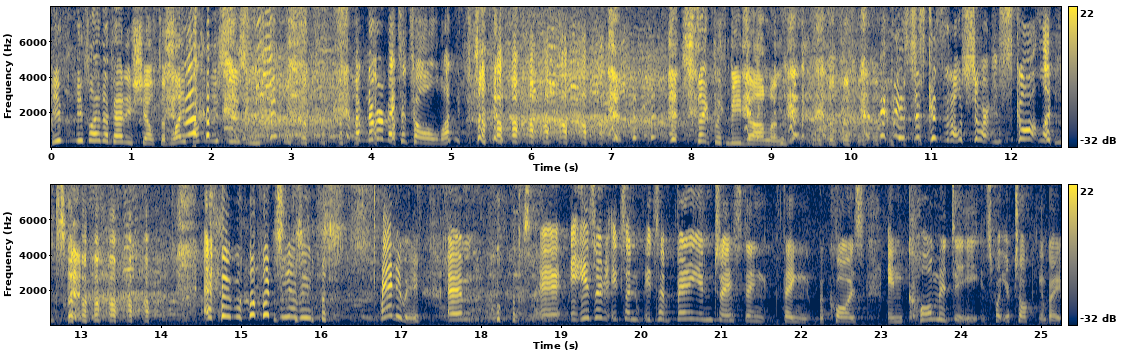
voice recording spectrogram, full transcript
You've, you've led a very sheltered life, haven't you, Susan? I've never met a tall one. Stick with me, darling. Maybe it's just because they're all short in Scotland. um, anyway, um, uh, it is a, it's, a, it's a very interesting thing because in comedy, it's what you're talking about,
